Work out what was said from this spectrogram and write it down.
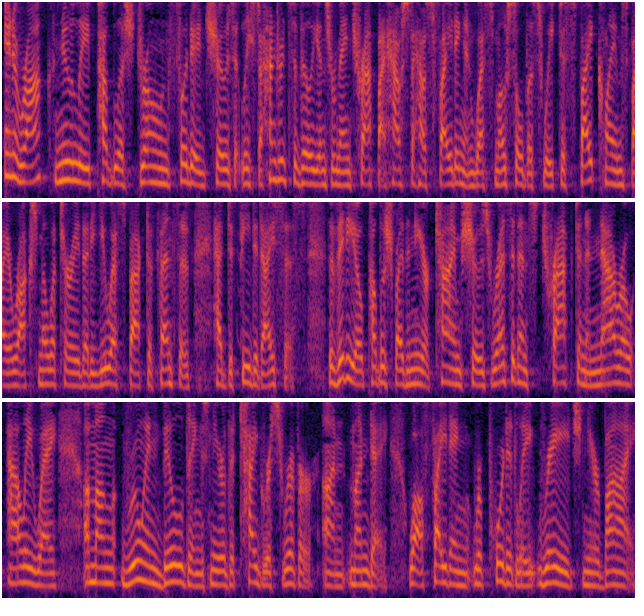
In Iraq, newly published drone footage shows at least 100 civilians remain trapped by house-to-house -house fighting in West Mosul this week, despite claims by Iraq's military that a U.S.-backed offensive had defeated ISIS. The video, published by the New York Times, shows residents trapped in a narrow alleyway among ruined buildings near the Tigris River on Monday, while fighting reportedly raged nearby.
